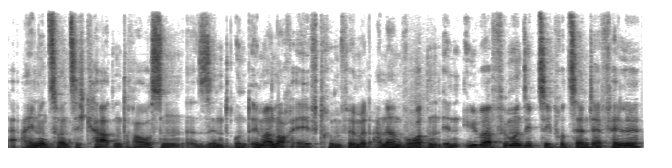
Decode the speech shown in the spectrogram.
21 Karten draußen sind und immer noch 11 Trümpfe. Mit anderen Worten, in über 75% der Fälle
